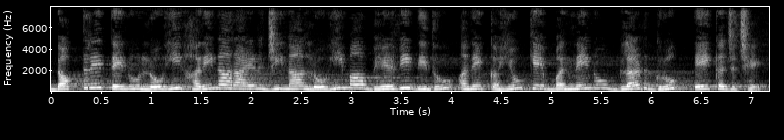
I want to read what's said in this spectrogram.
ડોક્ટરે તેનું લોહી હરિનારાયણજીના લોહીમાં ભેળવી દીધું અને કહ્યું કે બંનેનું બ્લડ ગ્રુપ એક જ છે.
